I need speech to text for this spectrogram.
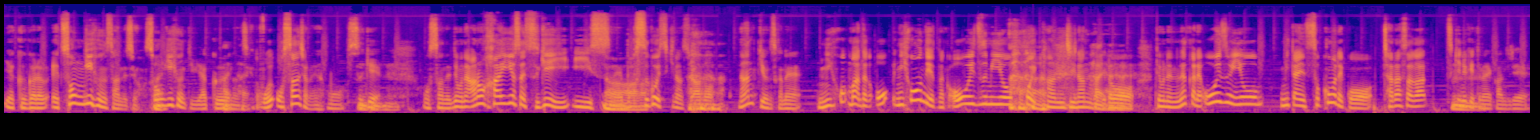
役柄、え、ソン・ギフンさんですよ。ソン・ギフンっていう役なんですけど、おおっさんですよね。もう、すげえ、うんうんおっさんで。でもね、あの俳優さんすげえいいいいっすね僕すごい好きなんですよ。あの、なんていうんですかね。日本、まあ、だからお、日本で言うとなんか大泉洋っぽい感じなんだけど、はいはいはいでもね、なんかね、大泉洋みたいにそこまでこう、チャラさが突き抜けてない感じで、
